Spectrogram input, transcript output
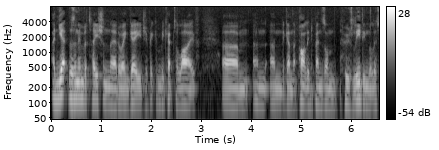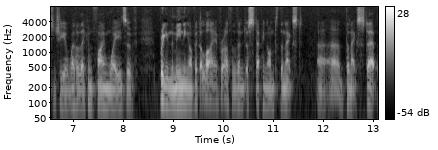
and yet there's an invitation there to engage if it can be kept alive. Um, and, and again, that partly depends on who's leading the liturgy and whether they can find ways of bringing the meaning of it alive rather than just stepping on to the next, uh, the next step.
